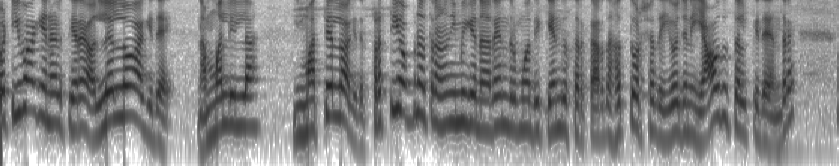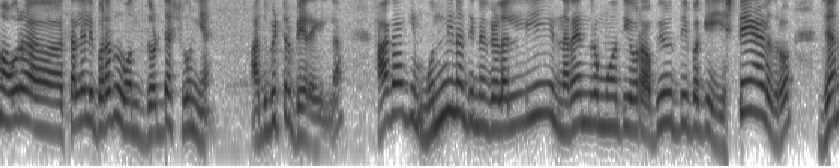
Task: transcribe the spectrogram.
ಬಟ್ ಇವಾಗ ಏನು ಹೇಳ್ತೀರ ಅಲ್ಲೆಲ್ಲೋ ಆಗಿದೆ. ನಮ್ಮಲ್ಲಿಲ್ಲ. ಮತ್ತೆಲ್ಲೋ ಆಗಿದೆ. ಪ್ರತಿಯೊಬ್ಬನ ಹತ್ರ ನಿಮಗೆ ನರೇಂದ್ರ ಮೋದಿ ಕೇಂದ್ರ ಸರ್ಕಾರದ ಹತ್ತು ವರ್ಷದ ಯೋಜನೆ ಯಾವುದು ತಲುಪಿದೆ ಅಂದರೆ ಅವರ ತಲೆಯಲ್ಲಿ ಬರೋದು ಒಂದು ದೊಡ್ಡ ಶೂನ್ಯ. ಅದು ಬಿಟ್ಟರೆ ಬೇರೆ ಇಲ್ಲ. ಹಾಗಾಗಿ ಮುಂದಿನ ದಿನಗಳಲ್ಲಿ ನರೇಂದ್ರ ಮೋದಿಯವರ ಅಭಿವೃದ್ಧಿ ಬಗ್ಗೆ ಎಷ್ಟೇ ಹೇಳಿದ್ರು ಜನ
